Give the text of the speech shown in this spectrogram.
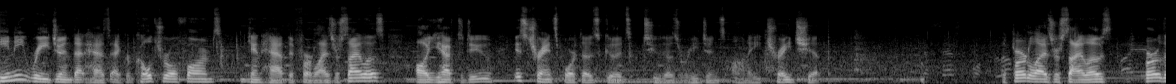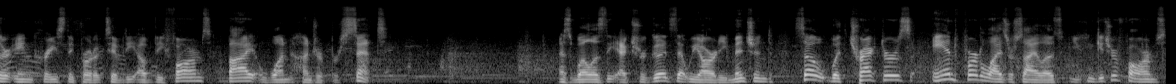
Any region that has agricultural farms can have the fertilizer silos. All you have to do is transport those goods to those regions on a trade ship. The fertilizer silos further increase the productivity of the farms by 100%, as well as the extra goods that we already mentioned. So, with tractors and fertilizer silos, you can get your farms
